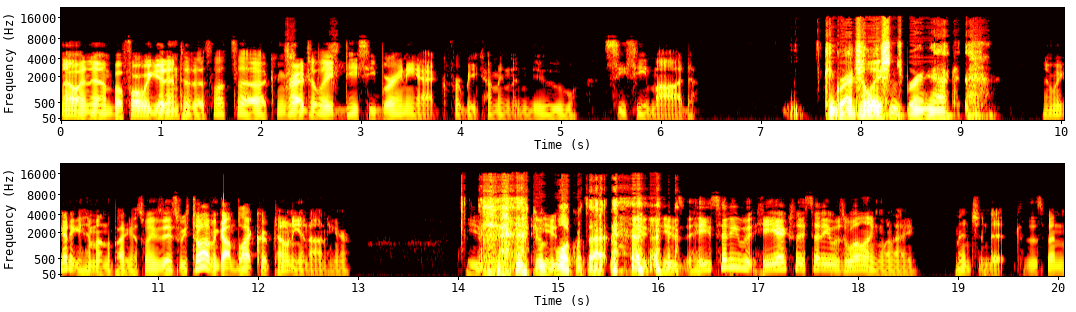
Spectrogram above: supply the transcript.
No, and then before we get into this, let's uh, congratulate DC Brainiac for becoming the new CC mod. Congratulations, Brainiac. And we got to get him on the podcast one of these days. We still haven't got Black Kryptonian on here. He's, Good he's- luck with that. he, he's, he said he he actually said he was willing when I mentioned it because it's been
